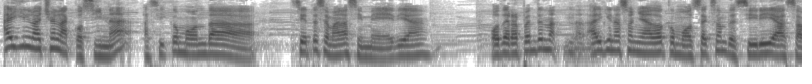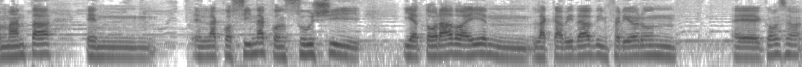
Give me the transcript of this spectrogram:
¿Alguien lo ha hecho en la cocina? Así como onda siete semanas y media, o de repente alguien ha soñado como Sex and the City a Samantha en, en la cocina con sushi y atorado ahí en la cavidad inferior un... eh, ¿Cómo se llama?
